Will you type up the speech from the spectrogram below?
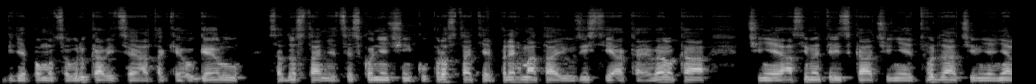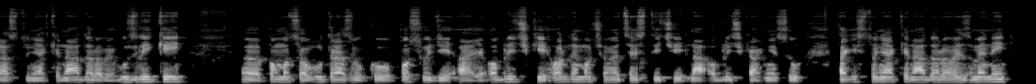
kde pomocou rukavice a takého gelu sa dostane cez konečník ku prostate, prehmatajú, zistí, aká je veľká, či nie je asymetrická, či nie je tvrdá, či v nej nerastú nejaké nádorové uzlíky pomocou ultrazvuku posúdi aj obličky, horné močové cesty, či na obličkách nie sú takisto nejaké nádorové zmeny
